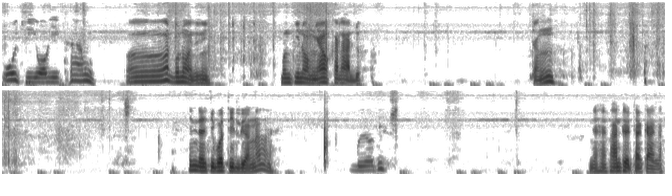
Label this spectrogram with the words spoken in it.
โอ้ยขี่ออกอีกข้ามเออบ่หน่อยดูนี่เบิ่งพี่น้องเงาขนาดอยู่จังนี่ได้สิบ่ติดเหลืองนะ เบื่อพี่เนี่ยให้พันเถิดจัดการกัน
